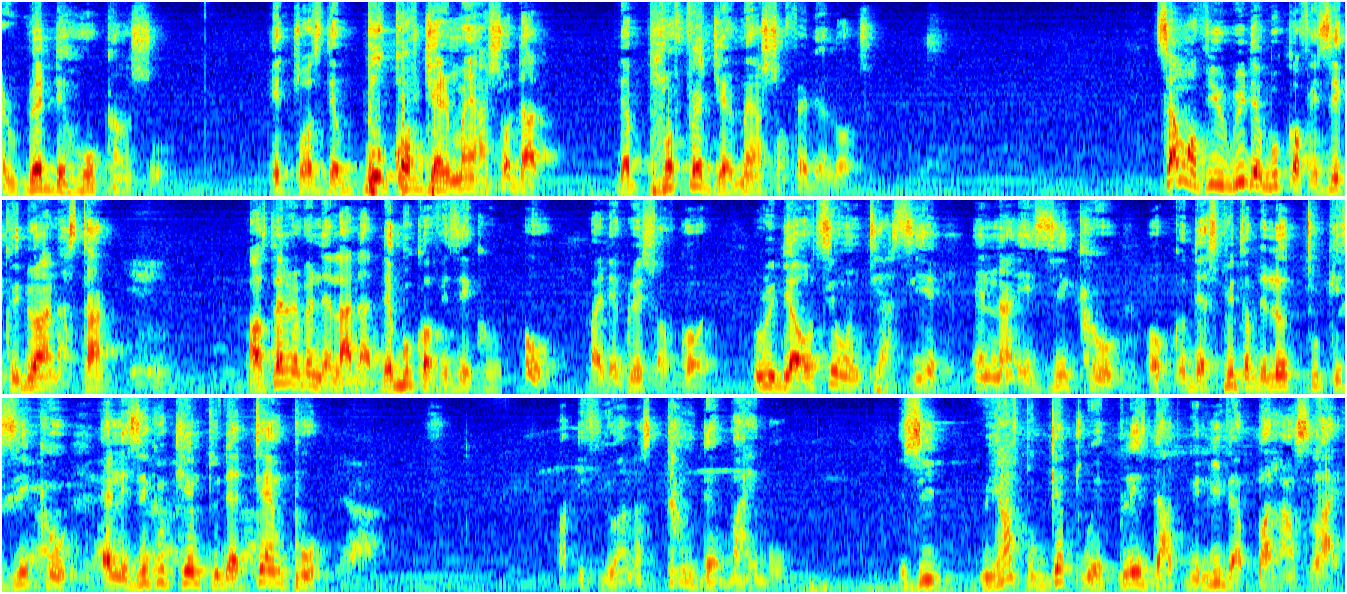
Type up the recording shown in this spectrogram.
I read the whole counsel. It was the book of Jeremiah. I saw that the prophet Jeremiah suffered a lot. Some of you read the book of Ezekiel, you don't understand. I was telling the lad that the book of Ezekiel, oh, by the grace of God. Read the also on Tiasie and Ezekiel, or the spirit of the Lord took Ezekiel, and Ezekiel came to the temple. But if you understand the Bible, you see, we have to get to a place that we live a balanced life.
